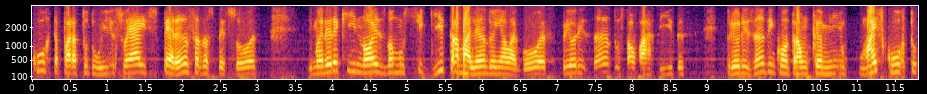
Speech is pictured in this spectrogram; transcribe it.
curta para tudo isso, é a esperança das pessoas de maneira que nós vamos seguir trabalhando em Alagoas, priorizando salvar vidas, priorizando encontrar um caminho mais curto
